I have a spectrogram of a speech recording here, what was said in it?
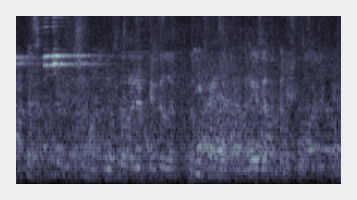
Hát ez simán Aztán egyébként ez a Kifejezetten. helyzetben is volt egyébként.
